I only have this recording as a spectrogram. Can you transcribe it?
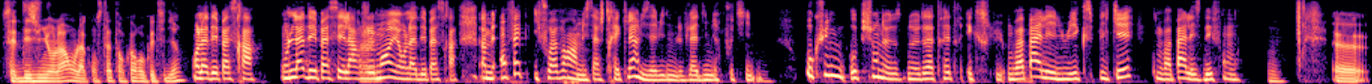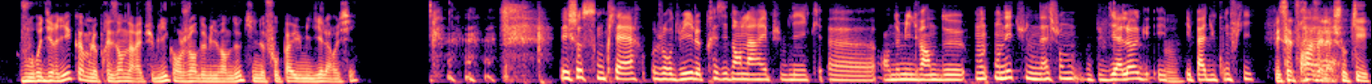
cette désunion-là, on la constate encore au quotidien? On la dépassera. On l'a dépassé largement et on la dépassera. Non, mais en fait, il faut avoir un message très clair vis-à-vis de Vladimir Poutine. Aucune option ne, ne doit être exclue. On ne va pas aller lui expliquer qu'on ne va pas aller se défendre. Euh, Vous rediriez, comme le président de la République en juin 2022, qu'il ne faut pas humilier la Russie? Les choses sont claires aujourd'hui. Le président de la République, euh, en 2022, on, on est une nation du dialogue et, Hum. et pas du conflit. Mais cette phrase, Euh. elle a choqué.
